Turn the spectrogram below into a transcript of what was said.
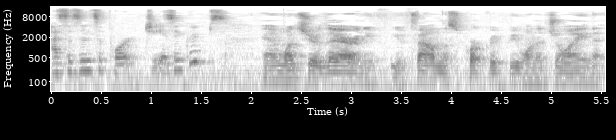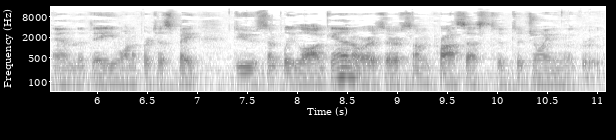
S as in support, G as in groups. And once you're there and you've, you've found the support group you want to join and the day you want to participate, do you simply log in or is there some process to, to joining the group?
